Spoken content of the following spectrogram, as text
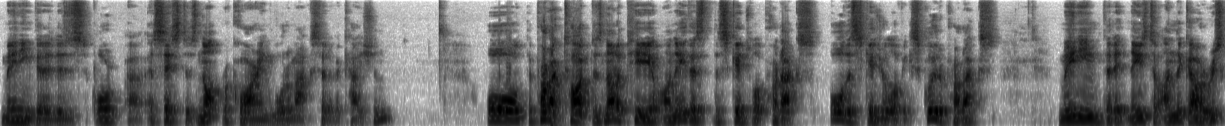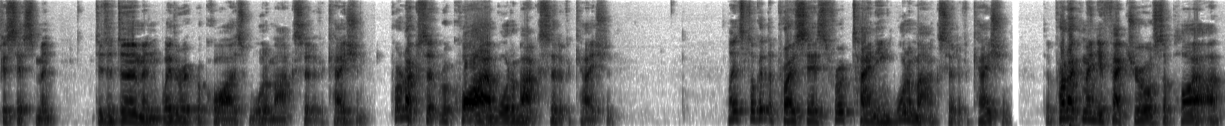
meaning that it is uh, assessed as not requiring watermark certification. Or the product type does not appear on either the schedule of products or the schedule of excluded products, meaning that it needs to undergo a risk assessment to determine whether it requires watermark certification. Products that require watermark certification. Let's look at the process for obtaining watermark certification. The product manufacturer or supplier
